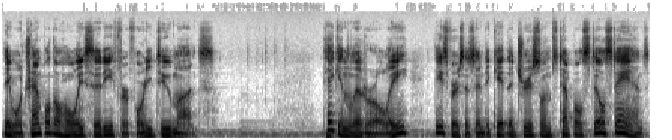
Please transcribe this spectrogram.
They will trample the holy city for 42 months. Taken literally, these verses indicate that Jerusalem's temple still stands,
